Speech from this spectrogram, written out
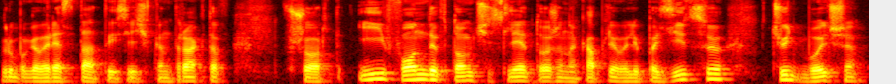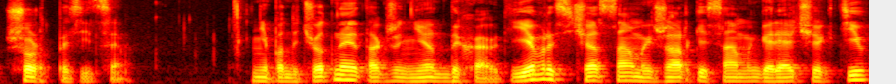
грубо говоря, 100 тысяч контрактов в шорт. И фонды в том числе тоже накапливали позицию, чуть больше шорт-позиция. Неподотчетные также не отдыхают. Евро сейчас самый жаркий, самый горячий актив,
